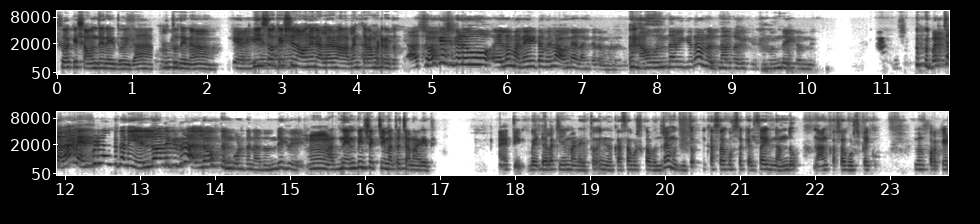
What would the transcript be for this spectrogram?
ಸೋಕೇಶ್ ಅವನದೇನ ಇದು ಈಗ? ಋತುದೇನಾ? ಈ ಶೋಕೇಶ್ ಅವನೇನ ಅಲಂಕಾರ ಮಾಡಿರೋದು. ಆ ಶೋಕೇಶ್ಗಳು ಎಲ್ಲ ಮನೆ ಐಟಮ್ ಎಲ್ಲ ಅವನೇ ಅಲಂಕಾರ ಮಾಡೋದು. ನಾವು ಒಂದ್ ಅವಿಗೆರ ಅವ್ನು ಹದಿನಾರು ತವಿಕಿರ್ತಾನೆ ಒಂದ್ ಐಟಮ್ ಬಟ್ ಚೆನ್ನಾಗಿ ನೆನ್ಪಿಡಿ ಅಂತ ನಾನು ಎಲ್ಲೋ ಅಂತ ಕೇಳಿದ್ರೆ ಅಲ್ಲೇ ಹೋಗಿ ತಂದ್ಕೊಡ್ತಾನೆ ಅದೊಂದೇ ಗ್ರೇಟ್ ಹ್ಮ್ ಅದ್ ನೆನ್ಪಿನ ಶಕ್ತಿ ಮಾತ್ರ ಚೆನ್ನಾಗೈತೆ. ಆಯ್ತು ಈಗ ಬೆಡ್ ಎಲ್ಲ ಕ್ಲೀನ್ ಮಾಡಾಯಿತು. ಈಗ ಕಸ ಗುಡ್ಸ್ಕೊ ಬಂದ್ರೆ ಮುಗೀತು. ಈ ಕಸ ಗುಡ್ಸೋ ಕೆಲಸ ಈಗ ನಂದು. ನಾನು ಕಸ ಗುಡಿಸ್ಬೇಕು. ಇವನು ಪೊರಕೆ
